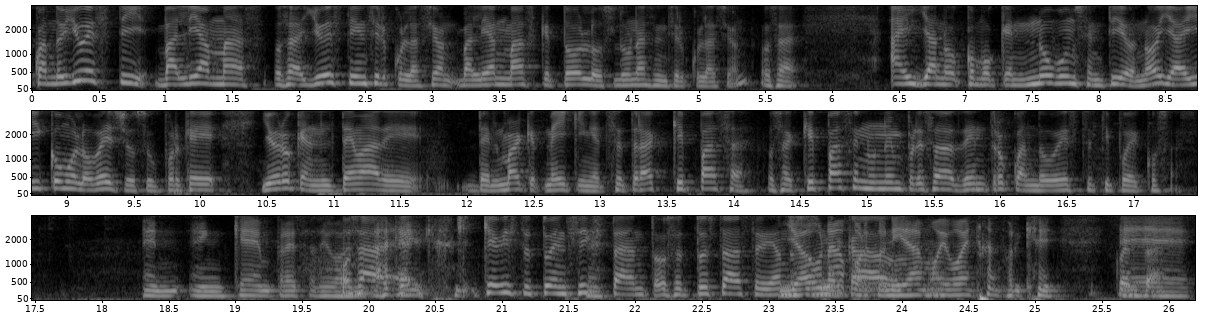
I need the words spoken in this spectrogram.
cuando UST valía más, o sea, UST en circulación valían más que todos los lunas en circulación, o sea, ahí ya no, como que no hubo un sentido, ¿no? Y ahí, ¿cómo lo ves, Josu? Porque yo creo que en el tema de, del market making, etcétera, ¿qué pasa? O sea, ¿qué pasa en una empresa adentro cuando ve este tipo de cosas? ¿En, en qué empresa? Digo, O sea, ¿qué, qué- qué viste tú en Sixtant? O sea, tú estabas tradeando Yo una mercados, oportunidad ¿no? muy buena porque... Cuenta. eh,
